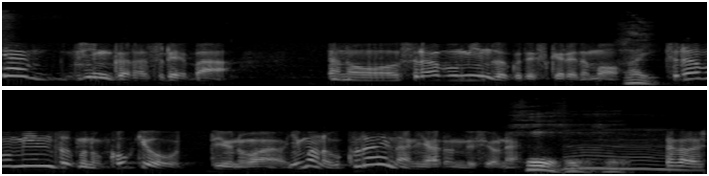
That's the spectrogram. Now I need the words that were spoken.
シア人からすればあのスラブ民族ですけれども、はい、スラブ民族の故郷っていうのは、今のウクライナにあるんですよね。ほうほうほう。だから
